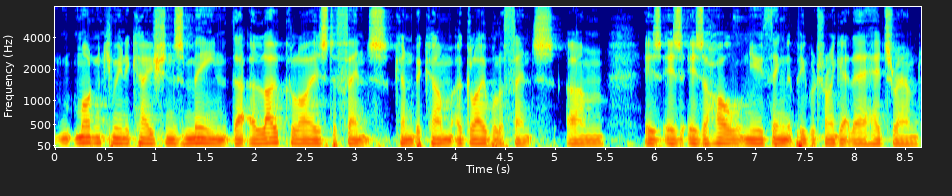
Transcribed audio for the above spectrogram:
modern communications mean that a localised offence can become a global offence um, is, is, is a whole new thing that people are trying to get their heads around.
